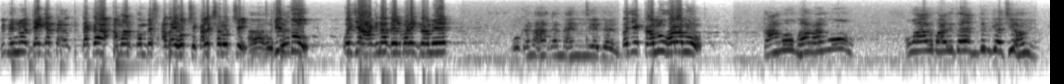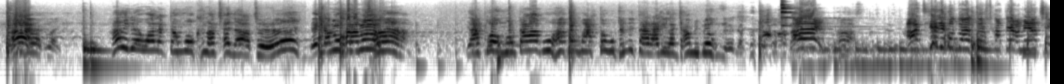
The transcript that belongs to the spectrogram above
বিভিন্ন জায়গা টাকা আদায় হচ্ছে। হ্যাঁ। কিন্তু ওই যে আগনা দেলবাড়ি গ্রামের ওখানে হাঁকা নাইন নিয়ে যান। ওই যে কামু ঘরামু। কামো ঘরামো ওর বাড়িতে একদিন গেছি আমি। হ্যাঁ। হাই রে ওর একটা মুখনা ছেলে আছে। এই কামু ঘরামু। হ্যাঁ। এত মোটা উহাকে মারতে উঠেনি তার আগে লাগছে আমি বেহুশ হয়ে যাব। আজকে যেহেতু আর তোর সাথে আমি আছি।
